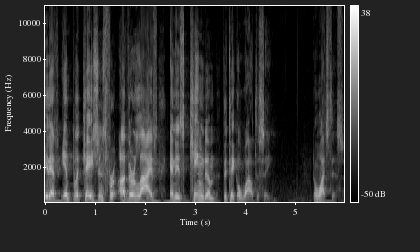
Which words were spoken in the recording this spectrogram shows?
it has implications for other lives and His kingdom that take a while to see. Now, watch this.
